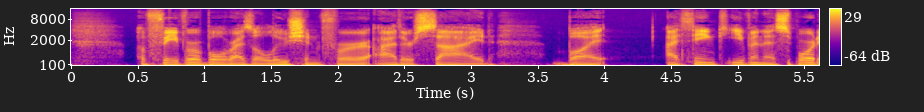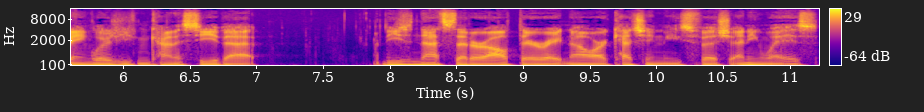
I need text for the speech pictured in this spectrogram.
a favorable resolution for either side, but I think even as sport anglers, you can kind of see that these nets that are out there right now are catching these fish anyways.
